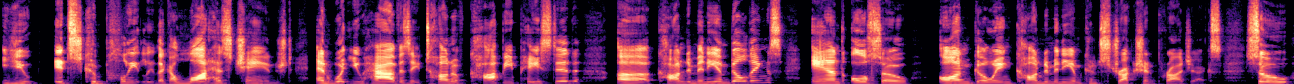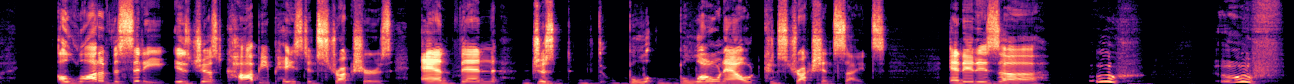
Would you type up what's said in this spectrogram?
you it's completely like a lot has changed and what you have is a ton of copy pasted uh, condominium buildings and also ongoing condominium construction projects so a lot of the city is just copy pasted structures and then just bl blown out construction sites. And it is, uh, oof, oof.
